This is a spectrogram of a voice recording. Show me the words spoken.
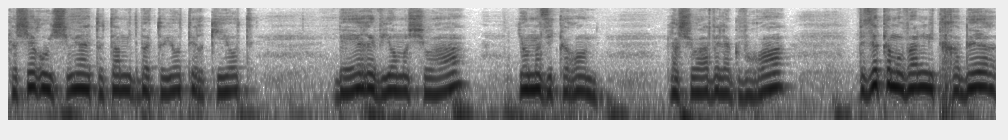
כאשר הוא השמיע את אותן התבטאויות ערכיות בערב יום השואה, יום הזיכרון לשואה ולגבורה, וזה כמובן מתחבר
